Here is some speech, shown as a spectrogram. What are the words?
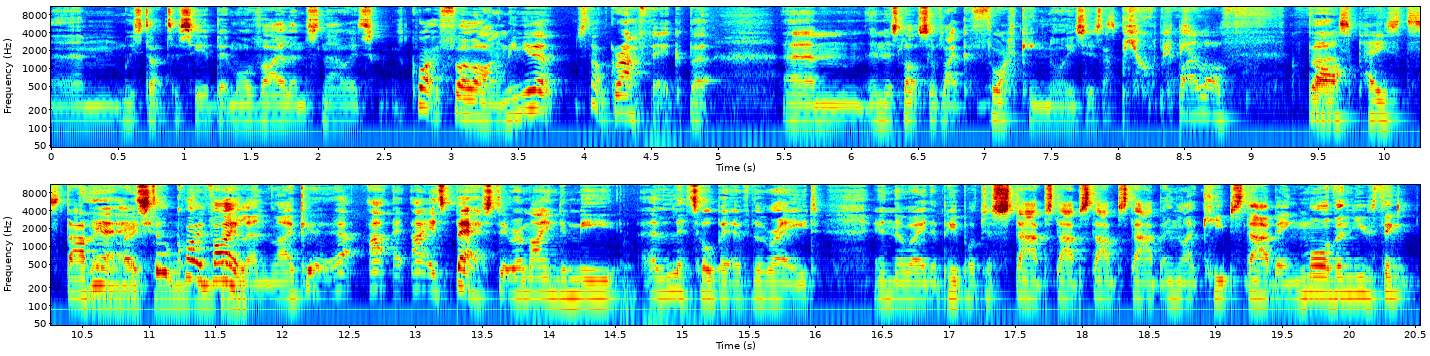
Um, we start to see a bit more violence now. It's, it's quite full on. I mean, you know, it's not graphic, but um, and there's lots of like thwacking noises, like pew, pew, Quite a lot of But- fast-paced stabbing. Yeah, it's still quite violent. Like uh, at, at its best, it reminded me a little bit of the raid in the way that people just stab, stab, stab, stab, and like keep stabbing more than you think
